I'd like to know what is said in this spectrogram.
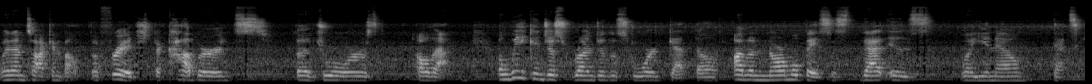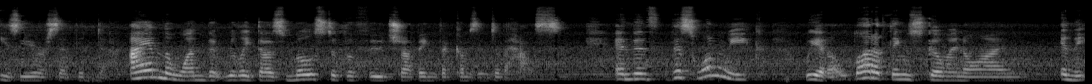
When I'm talking about the fridge, the cupboards, the drawers, all that. And we can just run to the store, get them on a normal basis. That is, well, you know, that's easier said than done. I am the one that really does most of the food shopping that comes into the house. And then this one week, we had a lot of things going on in the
